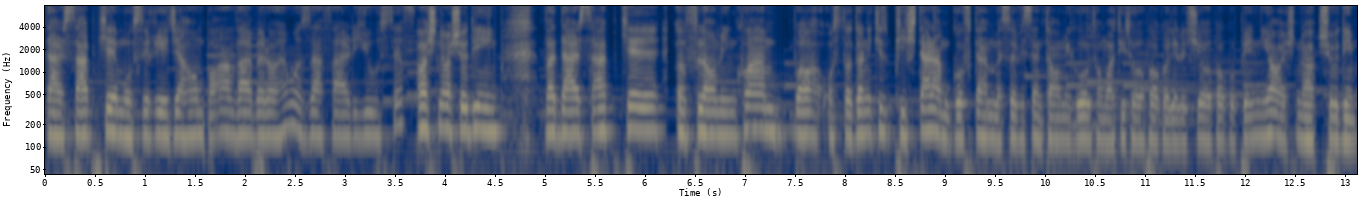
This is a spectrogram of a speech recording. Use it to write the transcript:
در سبک موسیقی جهان با انور براهم و ظافر یوسف آشنا شدیم. و در سبک فلامینکو هم با استادانی که پیشتر هم گفتم مثل ویسنت آمیگو توماتیتو پاکو دلوسیا پاکو پنیا آشنا شدیم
